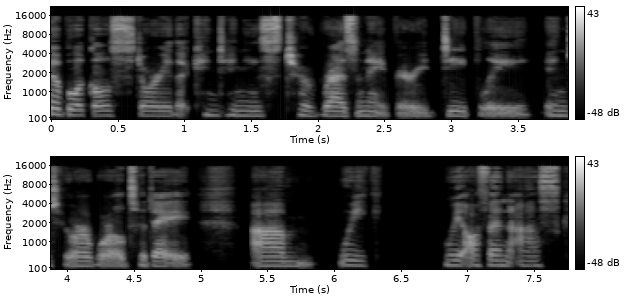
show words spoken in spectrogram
biblical story that continues to resonate very deeply into our world today. Um, we we often ask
